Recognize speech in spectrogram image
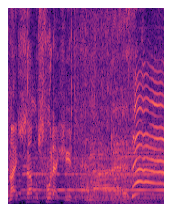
nós somos foragidos. É nóis.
